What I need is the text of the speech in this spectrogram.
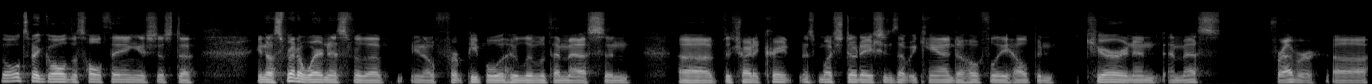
the ultimate goal of this whole thing is just to, you know, spread awareness for the you know for people who live with MS and uh, to try to create as much donations that we can to hopefully help and cure and end MS forever. Uh, I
